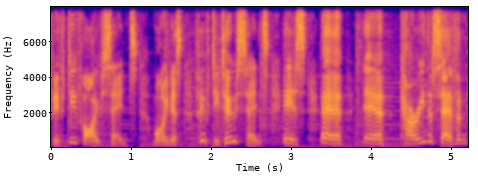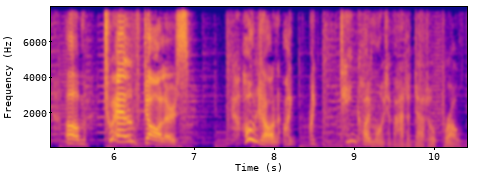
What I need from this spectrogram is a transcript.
55 cents minus 52 cents is, uh, uh, carry the seven, um, $12. Hold on, I, I think I might have added that up wrong.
